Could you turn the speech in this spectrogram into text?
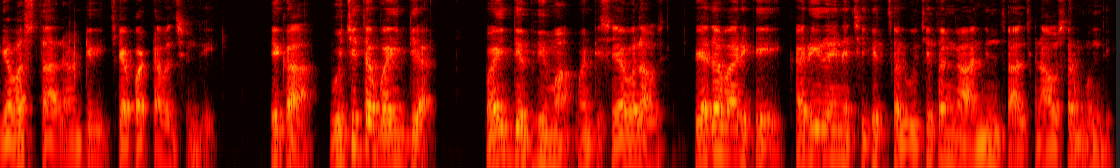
వ్యవస్థ లాంటివి చేపట్టవలసింది. ఇక ఉచిత వైద్య వైద్య బీమా వంటి సేవలు అవసరం. పేదవారికి ఖరీదైన చికిత్సలు ఉచితంగా అందించాల్సిన అవసరం ఉంది.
